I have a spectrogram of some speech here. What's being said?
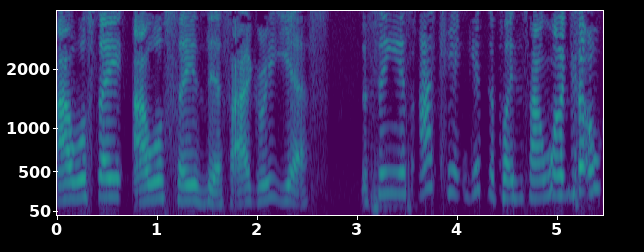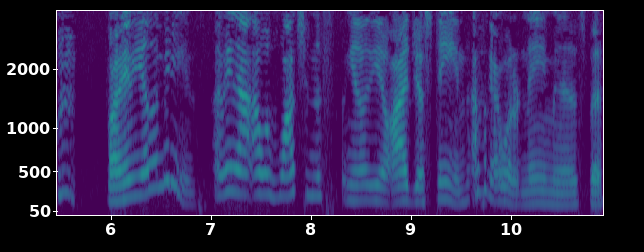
I will say, I will say this. I agree. Yes. The thing is, I can't get to places I want to go by any other means. I mean, I, I was watching this, you know, you know, I Justine. I forgot what her name is, but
